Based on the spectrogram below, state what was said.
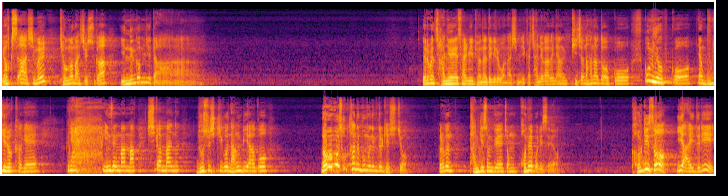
역사하심을 경험하실 수가 있는 겁니다. 여러분 자녀의 삶이 변화되기를 원하십니까? 자녀가 그냥 비전 하나도 없고 꿈이 없고 그냥 무기력하게 그냥 인생만 막 시간만 누수시키고 낭비하고 너무 속타는 부모님들 계시죠? 여러분 단기 선교에 좀 보내버리세요. 거기서 이 아이들이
